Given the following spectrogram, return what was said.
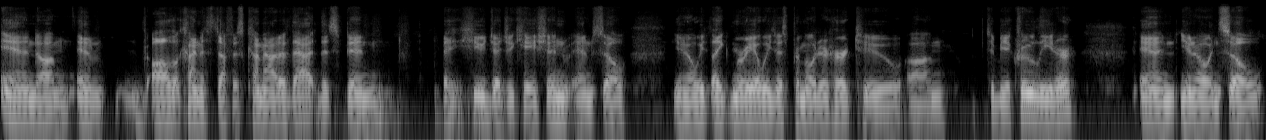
and um, and all the kind of stuff has come out of that that's been a huge education. And so you know, we like Maria, we just promoted her to um, to be a crew leader, and you know, and so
